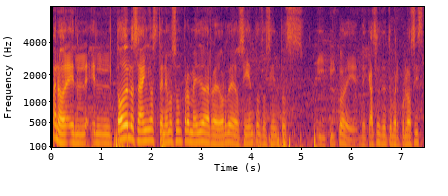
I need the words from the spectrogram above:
Bueno, todos los años tenemos un promedio de alrededor de 200, 200 y pico de, casos de tuberculosis.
